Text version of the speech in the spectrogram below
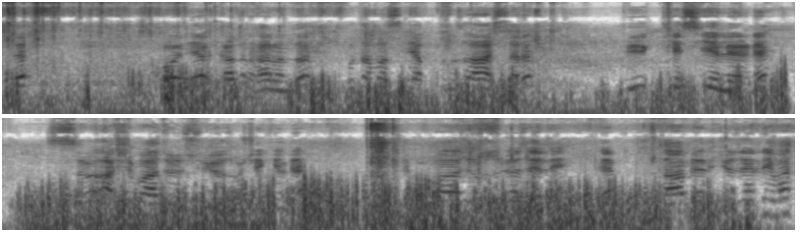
arkadaşlar. Konya Kadın Hanı'nda budamasını yaptığımız ağaçların büyük kesiyerlerine sıvı aşı macunu sürüyoruz bu şekilde. Şimdi bu macunumuzun özelliği hem tamir edici özelliği var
